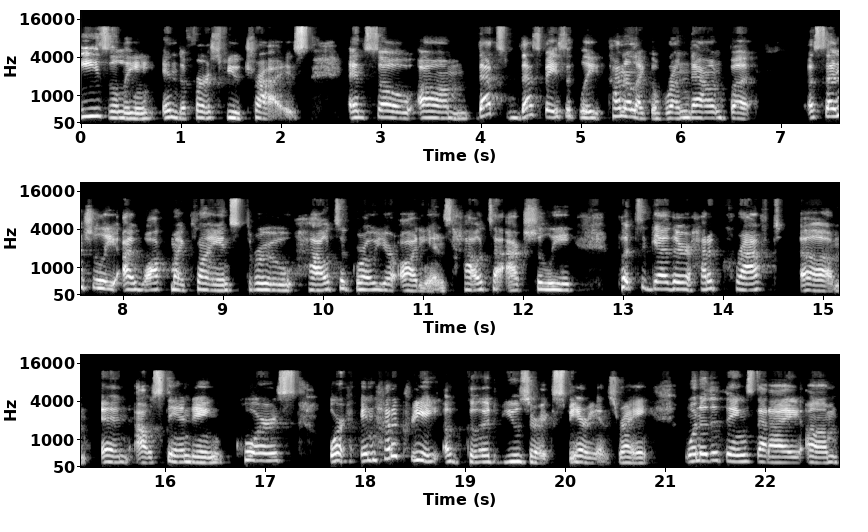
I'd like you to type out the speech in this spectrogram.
easily in the first few tries. And so um, that's that's basically kind of like a rundown but essentially i walk my clients through how to grow your audience how to actually put together how to craft um, an outstanding course or and how to create a good user experience right? One of the things that i um,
